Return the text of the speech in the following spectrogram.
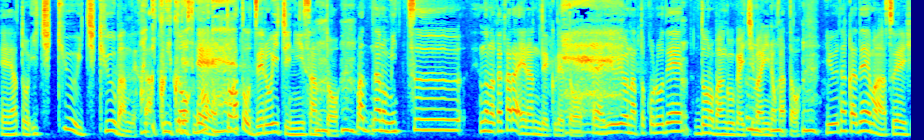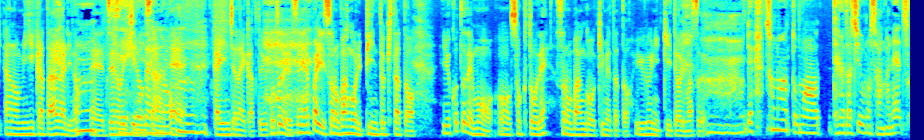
えーあと1919番ですか。はいいくいくですね。と,、えーとあと0123と、うんうん。まあ、あの3つの中から選んでくれとえーいうようなところでどの番号が一番いいのかという中で、まあ、末あの右肩上がりの、うん。えー末広がりの。0123、えがいいんじゃないかということでですねやっぱりその番号にピンときたということでもうお即答でその番号を決めたというふうに聞いております。うん。でその後まあ寺田千代乃さんがねず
